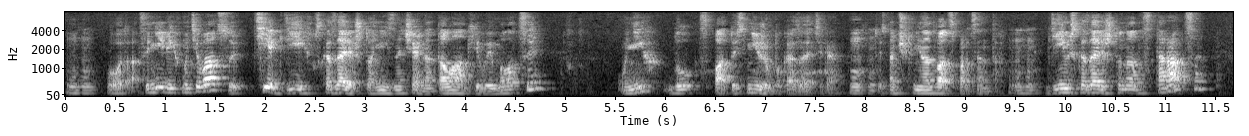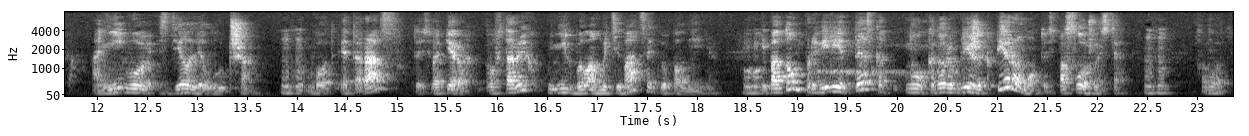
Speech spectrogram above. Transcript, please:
Мгм. Вот. Оценили их мотивацию. Те, где их сказали, что они изначально талантливые и молодцы, у них был спад, то есть ниже показателя. Мгм. То есть там чуть ли не на 20%. Мгм. Где им сказали, что надо стараться, они его сделали лучше. Мгм. Вот, это раз. То есть, во-первых. Во-вторых, у них была мотивация к выполнению. Мгм. И потом провели тест, ну, который ближе к первому, то есть по сложности. Мгм. Вот.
